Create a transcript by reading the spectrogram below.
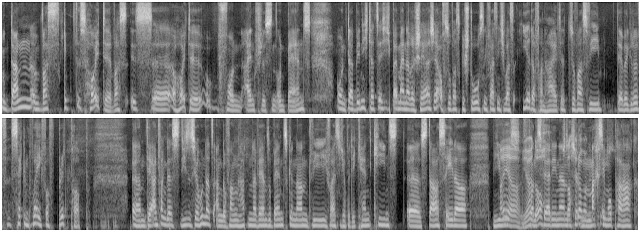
und dann, was gibt es heute? Was ist äh, heute von Einflüssen und Bands? Und da bin ich tatsächlich bei meiner Recherche auf sowas gestoßen. Ich weiß nicht, was ihr davon haltet. Sowas wie der Begriff Second Wave of Britpop. Ähm, der Anfang des, dieses Jahrhunderts angefangen hat. Und da werden so Bands genannt wie, ich weiß nicht, ob ihr die kennt, Keens, äh, Star Sailor, Muse, Ah ja, ja, Franz doch. Ferdinand, Maximo. Park,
